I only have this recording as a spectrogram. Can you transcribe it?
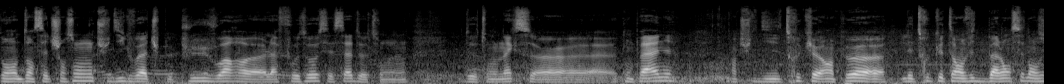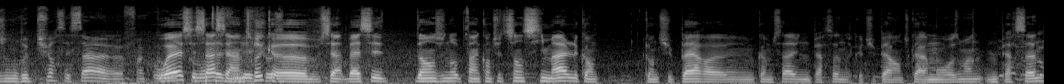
Dans, dans cette chanson, tu dis que voilà, tu peux plus voir euh, la photo, c'est ça, de ton, de ton ex-compagne. Quand tu dis des trucs euh, un peu. euh, les trucs que tu as envie de balancer dans une rupture, c'est ça euh, enfin, comment- Ouais, c'est ça, c'est un truc. euh, c'est bah, c'est dans une, enfin, quand tu te sens si mal, quand quand tu perds euh, comme ça une personne, que tu perds en tout cas amoureusement une personne,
